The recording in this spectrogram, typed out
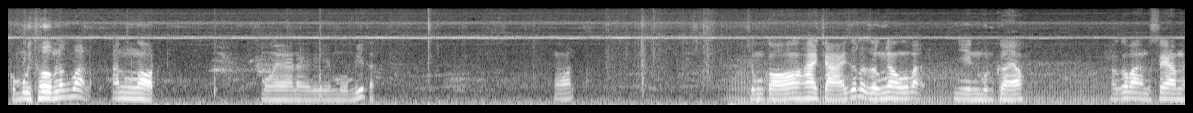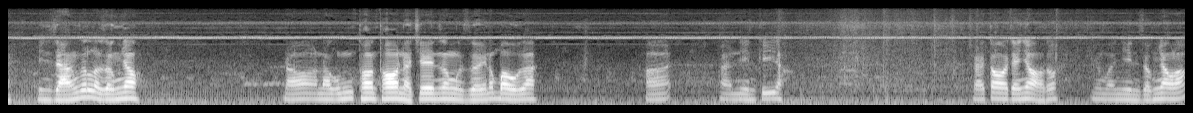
có mùi thơm lắm các bạn ăn ngọt mùa hè này thì mùa mít à? Ngon. Chúng có hai trái rất là giống nhau các bạn. Nhìn buồn cười không? Đó, các bạn xem này hình dáng rất là giống nhau. Đó nó cũng thon thon ở trên xong ở dưới nó bầu ra. Đấy, bạn nhìn kỹ nào trái to trái nhỏ thôi nhưng mà nhìn giống nhau lắm.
